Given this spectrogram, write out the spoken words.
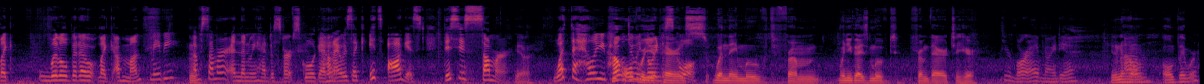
like little bit of like a month maybe of summer, and then we had to start school again. And Hmm. I was like, "It's August. This is summer. Yeah. What the hell are you people How old doing were your going to school?" parents when they moved from when you guys moved from there to here? Dear Lord, I have no idea. You don't know how Um, old they were?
